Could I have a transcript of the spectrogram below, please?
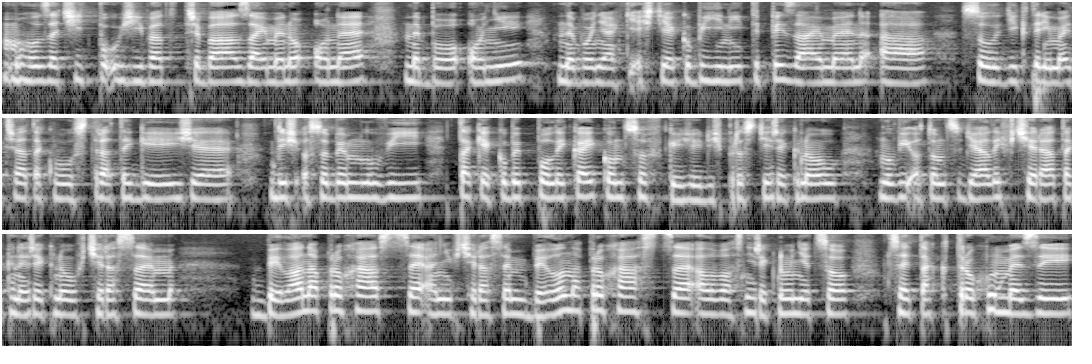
mohl začít používat třeba zájmeno one nebo oni, nebo nějaký ještě jakoby jiný typy zájmen a jsou lidi, kteří mají třeba takovou strategii, že když o sobě mluví, tak jakoby polikají koncovky, že když prostě řeknou, mluví o tom, co dělali včera, tak neřeknou včera jsem byla na procházce, ani včera jsem byl na procházce, ale vlastně řeknou něco, co je tak trochu mezi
